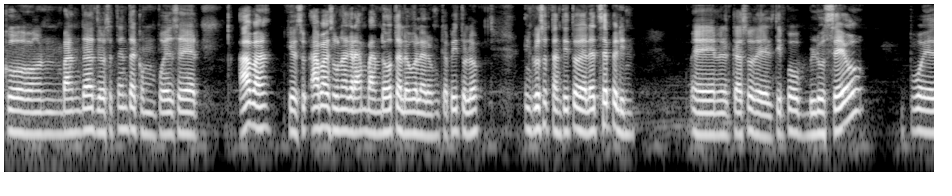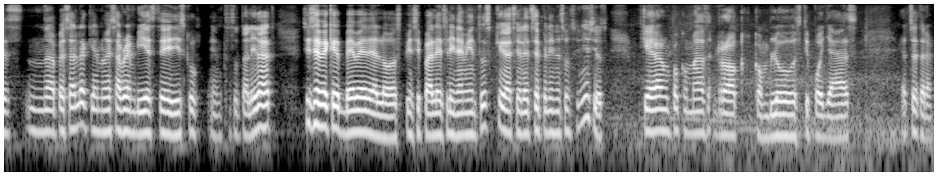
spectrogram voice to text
con bandas de los 70 como puede ser ABBA, que es, ABBA es una gran bandota, luego le haré un capítulo, incluso tantito de Led Zeppelin. en el caso del tipo bluseo, pues a pesar de que no es R&B este disco en su totalidad, sí se ve que bebe de los principales lineamientos que hacía Led Zeppelin en sus inicios, que eran un poco más rock con blues, tipo jazz, etc.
